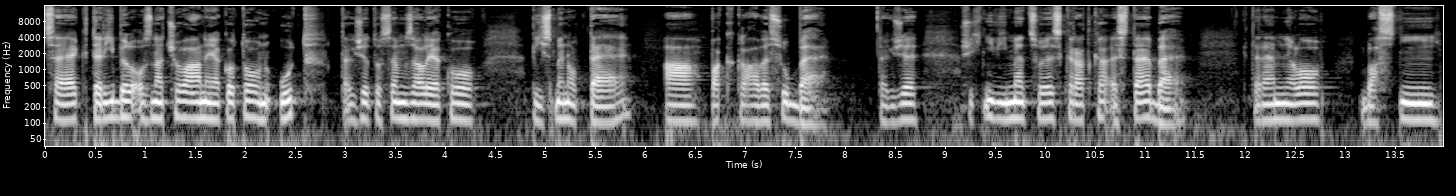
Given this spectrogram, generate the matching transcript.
C, který byl označován jako tón UT, takže to jsem vzal jako písmeno T a pak klávesu B. Takže všichni víme, co je zkrátka STB, které mělo vlastní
